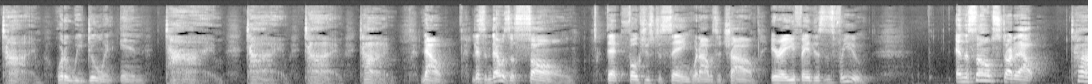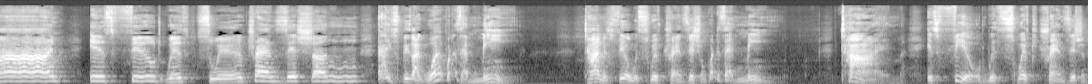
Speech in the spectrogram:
time. What are we doing in time? Time, time, time. Now, listen, there was a song that folks used to sing when I was a child. Ife, this is for you. And the song started out, Time is filled with swift transition. And I used to be like, what? What does that mean? Time is filled with swift transition. What does that mean? Time is filled with swift transition.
